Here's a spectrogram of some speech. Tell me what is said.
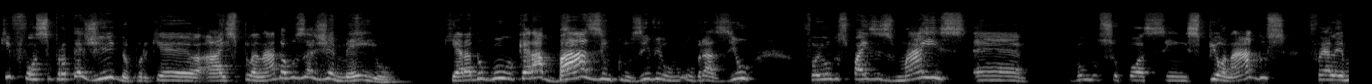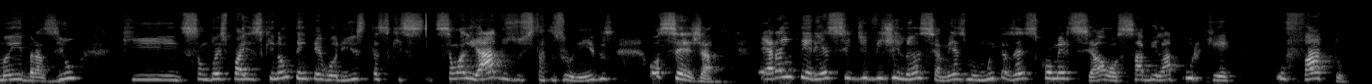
que fosse protegido, porque a Esplanada usa Gmail, que era do Google, que era a base, inclusive, o, o Brasil foi um dos países mais, é, vamos supor assim, espionados, foi Alemanha e Brasil, que são dois países que não têm terroristas, que são aliados dos Estados Unidos, ou seja, era interesse de vigilância mesmo, muitas vezes comercial, ou sabe lá por quê. O fato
